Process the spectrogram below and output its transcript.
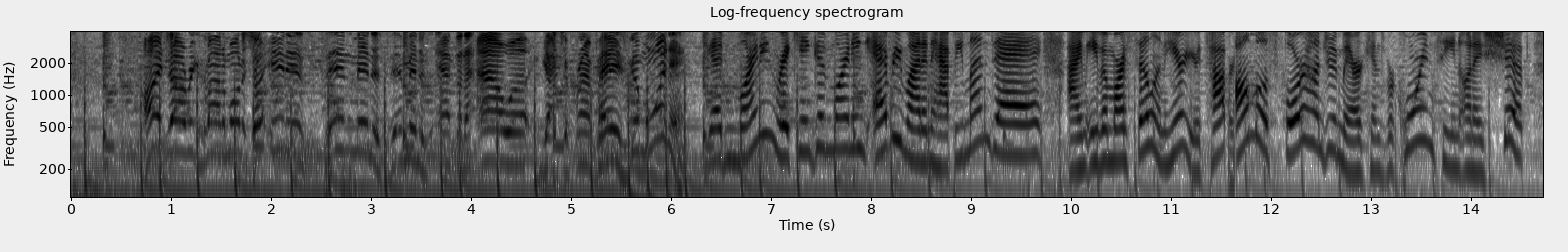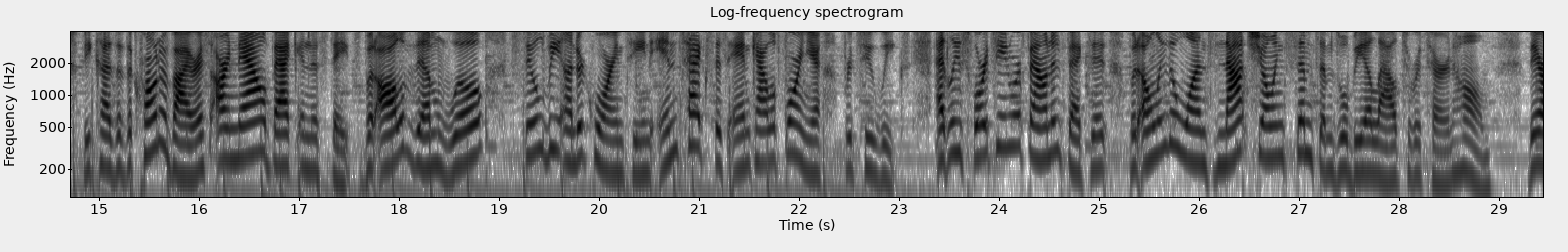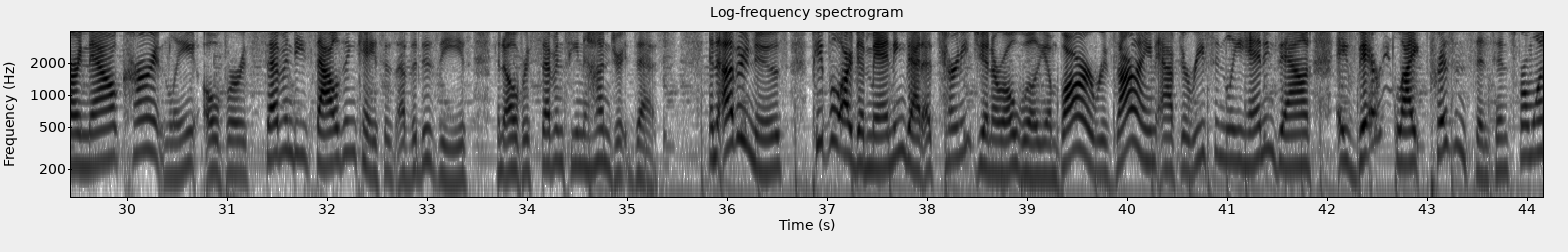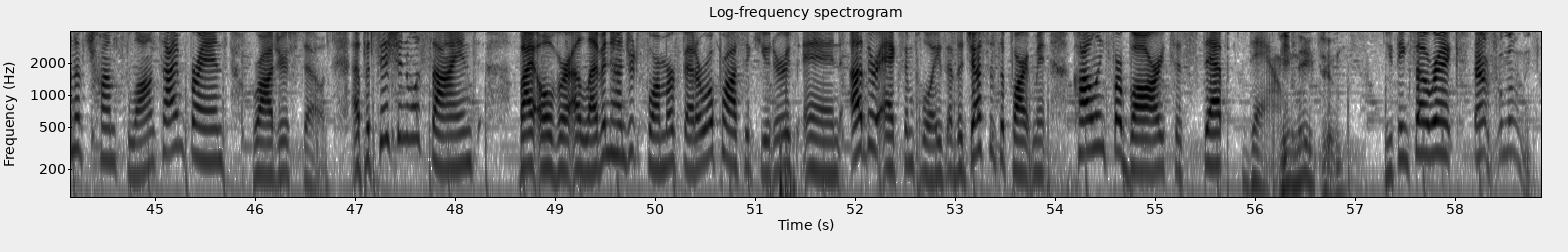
All right, y'all. Rickey Smiley Morning Show. It is 10 minutes, 10 minutes after the hour. You got your front page. Good morning. Good morning, Rickey, and good morning, everyone, and happy Monday. I'm Eva Marcille, and here are your top. Almost 400 Americans were quarantined on a ship because of the coronavirus are now back in the States, but all of them will still be under quarantine in Texas and California for two weeks. At least 14 were found infected, but only the ones not showing symptoms will be allowed to return home. There are now currently over 70,000 cases of the disease and over 1,700 deaths. In other news, people are demanding that Attorney General William Barr resign after recently handing down a very light prison sentence for one of Trump's longtime friends, Roger Stone. A petition was signed by over 1,100 former federal prosecutors and other ex employees of the Justice Department calling for Barr to step down. He need to. You think so, Rick? Absolutely.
